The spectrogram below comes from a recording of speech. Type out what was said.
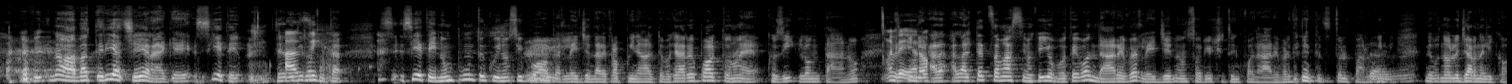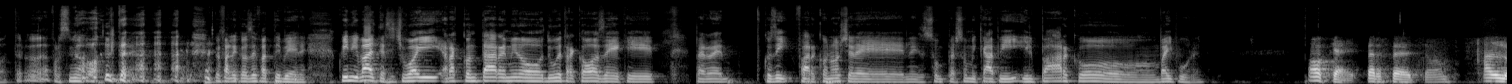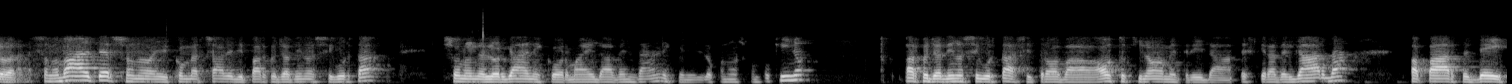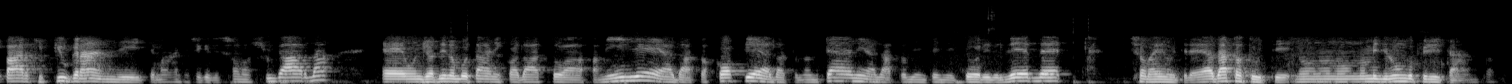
No, la batteria c'era, che siete, ah, sì. tutta, siete in un punto in cui non si può per legge andare troppo in alto perché l'aeroporto non è così lontano. È vero. All'altezza massima che io potevo andare per legge non sono riuscito a inquadrare praticamente tutto il parco, quindi devo noleggiare un elicottero la prossima volta per fare le cose fatte bene bene. Quindi Walter, se ci vuoi raccontare almeno due o tre cose che per così far conoscere per sommi capi il parco, vai pure. Ok, perfetto. Allora, sono Walter, sono il commerciale di Parco Giardino Sigurtà, sono nell'organico ormai da vent'anni, quindi lo conosco un pochino. Parco Giardino Sigurtà si trova a 8 km da Peschiera del Garda, fa parte dei parchi più grandi tematici che ci sono sul Garda, è un giardino botanico adatto a famiglie, adatto a coppie, adatto ad anziani, adatto agli intenditori del verde, insomma è inutile, è adatto a tutti, non, non, non mi dilungo più di tanto.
